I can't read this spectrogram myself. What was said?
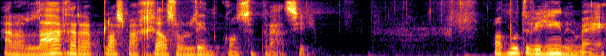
aan een lagere plasmagelsolinconcentratie. Wat moeten we hier nu mee?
